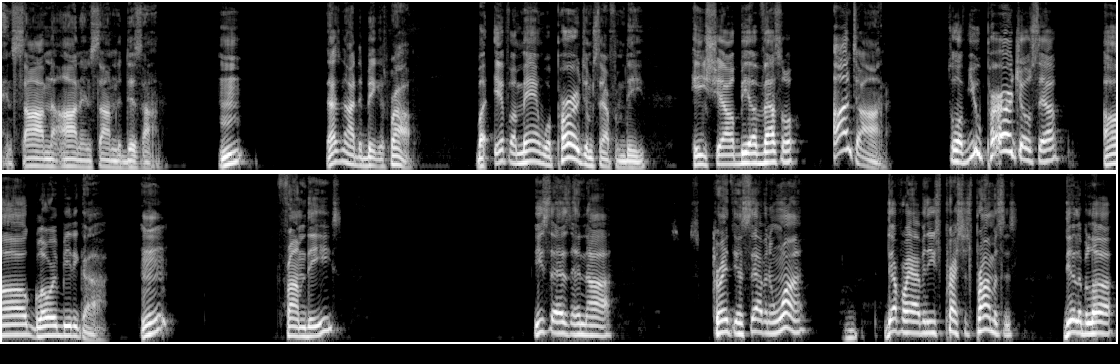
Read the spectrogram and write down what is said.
and some to honor and some to dishonor. Hmm? That's not the biggest problem. But if a man will purge himself from these, he shall be a vessel unto honor. So if you purge yourself, all glory be to God. Hmm? From these, he says in uh, Corinthians 7 and 1, therefore having these precious promises, dearly beloved,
